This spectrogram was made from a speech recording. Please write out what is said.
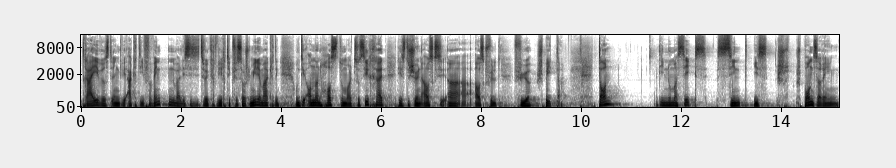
drei, wirst irgendwie aktiv verwenden, weil das ist jetzt wirklich wichtig für Social Media Marketing und die anderen hast du mal zur Sicherheit, die hast du schön ausge äh, ausgefüllt für später. Dann die Nummer 6 sind, ist Sponsoring.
